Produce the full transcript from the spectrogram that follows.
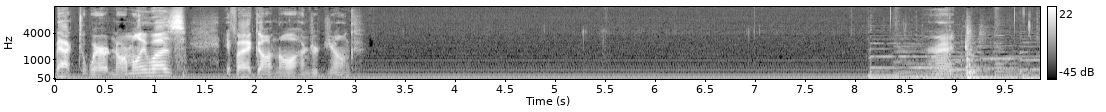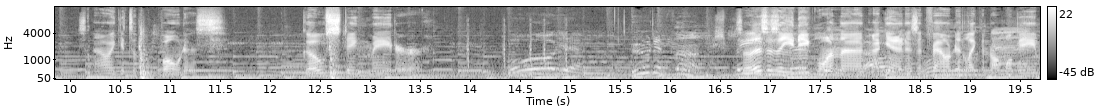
back to where it normally was, if I had gotten all 100 junk. Alright. So now I get to the bonus. Ghosting Mater. Oh yeah. Who'd have thunk? So this is a unique one that, again, isn't found in, like, the normal game.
